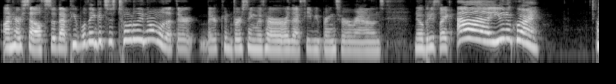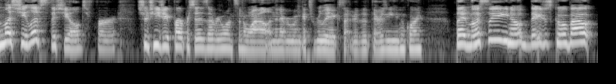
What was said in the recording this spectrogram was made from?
on herself so that people think it's just totally normal that they're they're conversing with her or that Phoebe brings her around. Nobody's like, ah, unicorn. Unless she lifts the shield for strategic purposes every once in a while, and then everyone gets really excited that there's a unicorn. But mostly, you know, they just go about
